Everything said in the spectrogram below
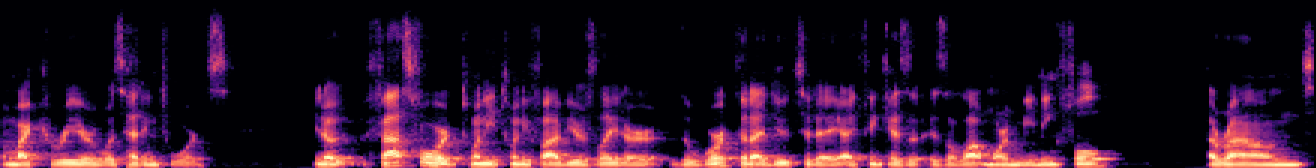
my career was heading towards. You know, fast forward 20, 25 years later, the work that I do today, I think is a, is a lot more meaningful around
